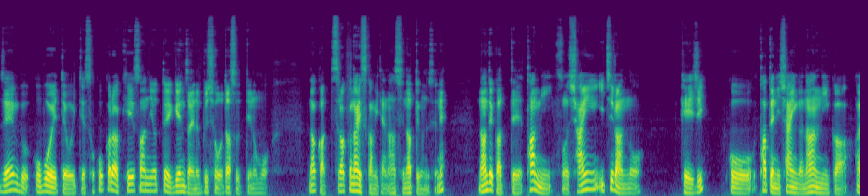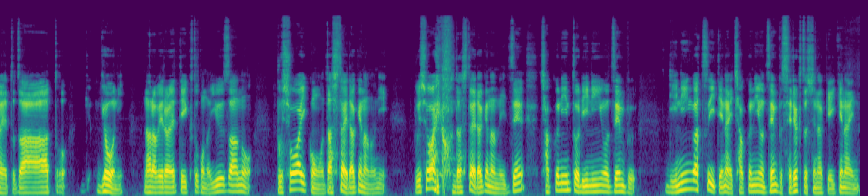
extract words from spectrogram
全部覚えておいて、そこから計算によって現在の部署を出すっていうのも、なんか辛くないですかみたいな話になってくるんですよね。なんでかって、単にその社員一覧のページ、こう、縦に社員が何人か、えっと、ざーっと行に並べられていくとこのユーザーの部署アイコンを出したいだけなのに、部署アイコンを出したいだけなのに、全、着任と離任を全部、離任がついてない着任を全部セレクトしなきゃいけない。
